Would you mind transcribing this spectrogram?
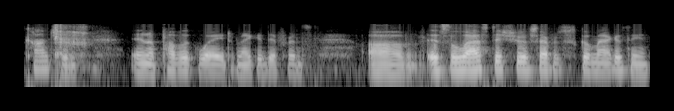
conscience in a public way to make a difference um, is the last issue of San Francisco Magazine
